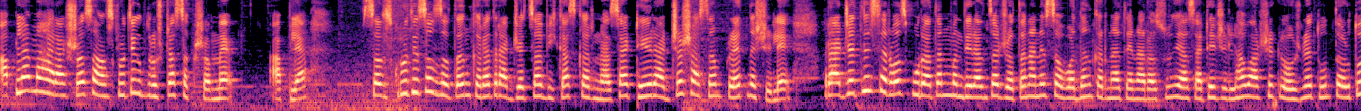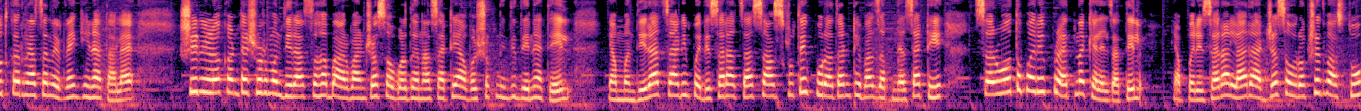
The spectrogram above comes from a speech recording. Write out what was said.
आपला महाराष्ट्र सांस्कृतिकदृष्ट्या सक्षम आहे. आपल्या संस्कृतीचं जतन करत राज्याचा विकास करण्यासाठी राज्य शासन प्रयत्नशील आहे. राज्यातील सर्वच पुरातन मंदिरांचं जतन आणि संवर्धन करण्यात येणार असून यासाठी जिल्हा वार्षिक योजनेतून तरतूद करण्याचा निर्णय घेण्यात आला आहे श्री निळकंठेश्वर मंदिरासह बारबांच्या संवर्धनासाठी आवश्यक निधी देण्यात येईल. या मंदिराचा आणि परिसराचा सांस्कृतिक पुरातन ठेवा जपण्यासाठी सर्वतोपरी प्रयत्न केले जातील. या परिसराला राज्य संरक्षित वास्तू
